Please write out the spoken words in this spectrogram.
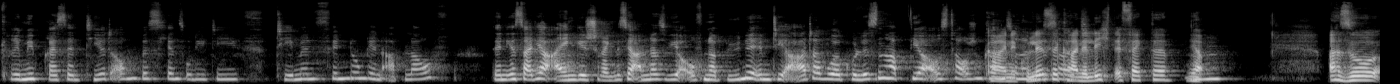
Krimi präsentiert, auch ein bisschen so die, die Themenfindung, den Ablauf? Denn ihr seid ja eingeschränkt. Das ist ja anders wie auf einer Bühne im Theater, wo ihr Kulissen habt, die ihr austauschen könnt. Keine Kulisse, keine Lichteffekte. Ja. Mhm. Also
